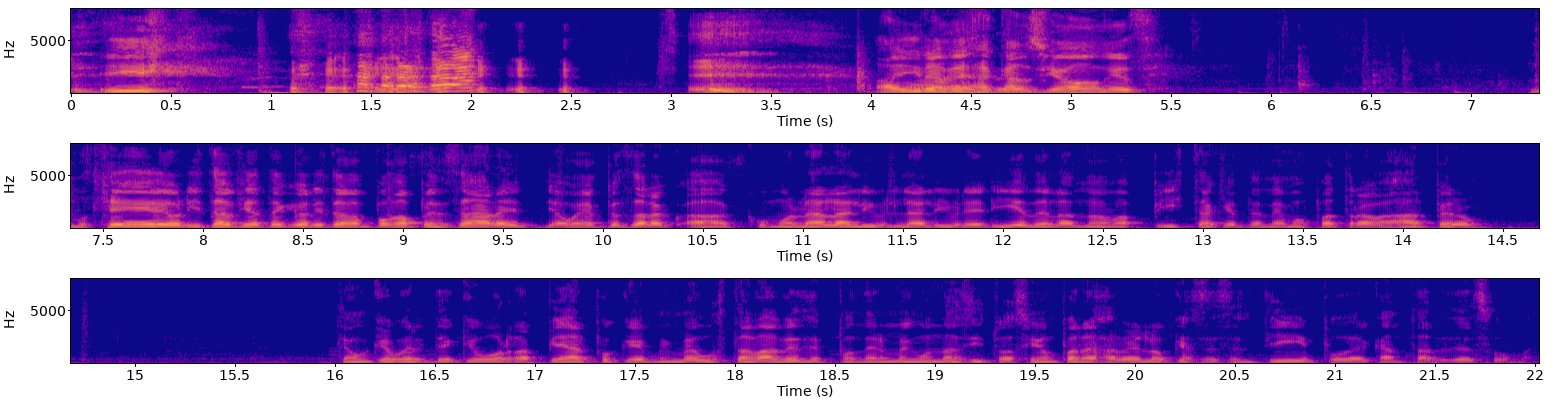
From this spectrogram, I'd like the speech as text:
Y. Ahí grabé esa canción, es. No sé, ahorita fíjate que ahorita me pongo a pensar, ya voy a empezar a, a acumular la, lib- la librería de las nuevas pistas que tenemos para trabajar, pero tengo que ver de qué voy a rapear, porque a mí me gustaba a veces ponerme en una situación para saber lo que se sentía y poder cantar de eso, man.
